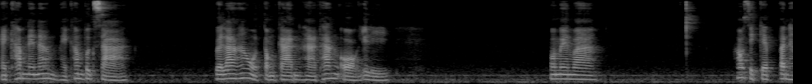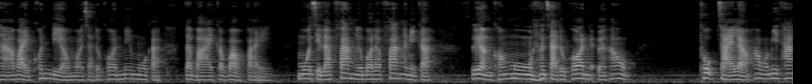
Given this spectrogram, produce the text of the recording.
ให้คำแนะนำให้คำปรึกษา เวลาเฮาต้องการหาทางออกอีหลีบ่แม่นว่าเฮาสิเก็บปัญหาไว้คนเดียวบ่จ้ะทุกคนมีมูก็ระบายก็เว้าไป มูสิรับฟังหรือบ่รับฟังอันนี้ก็เรื่องของมูนะจ้ะทุกคน เออเฮา ทุกใจแล้วเฮาบ่มีทาง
